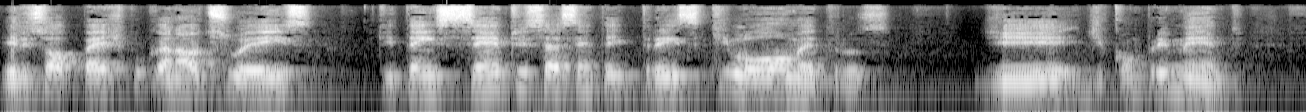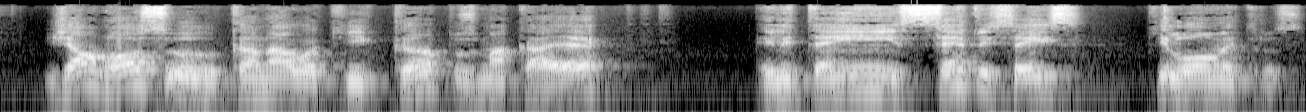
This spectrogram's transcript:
Ele só pede para o canal de Suez, que tem 163 quilômetros de, de comprimento. Já o nosso canal aqui, Campos Macaé, ele tem 106 quilômetros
